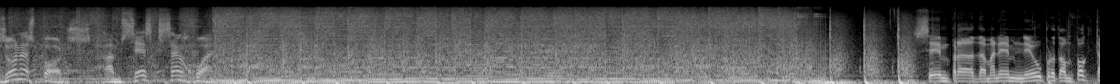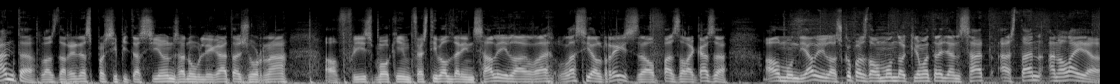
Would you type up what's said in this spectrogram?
Zona Esports, amb Cesc Sant Juan. Sempre demanem neu, però tampoc tanta. Les darreres precipitacions han obligat a ajornar el Free Smoking Festival de Ninsal i la Glacial Race del Pas de la Casa. El Mundial i les Copes del Món del quilòmetre llançat estan en l'aire.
